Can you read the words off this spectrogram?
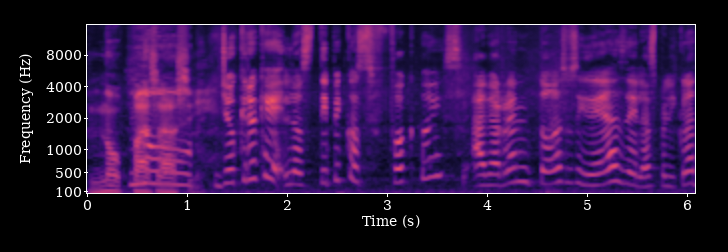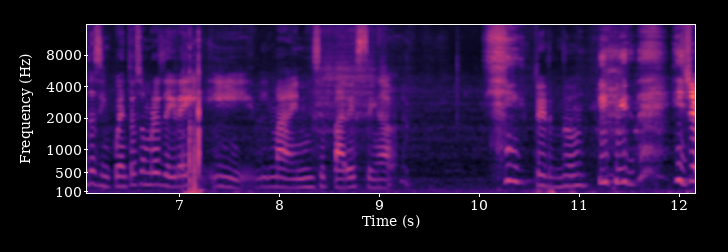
no pasa así. Yo creo que los típicos fuckboys agarran todas sus ideas de las películas de 50 sombras de Grey y mae, ni se parecen a... Perdón. y yo...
